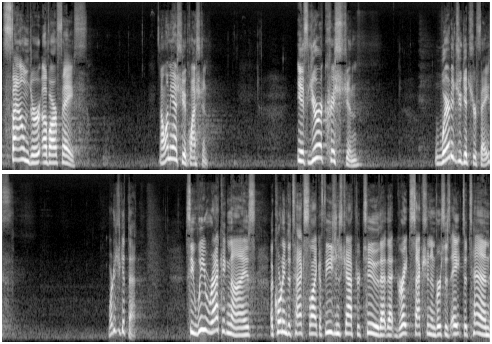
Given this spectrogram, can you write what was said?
founder of our faith. Now, let me ask you a question. If you're a Christian, where did you get your faith? Where did you get that? See, we recognize, according to texts like Ephesians chapter 2, that, that great section in verses 8 to 10,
